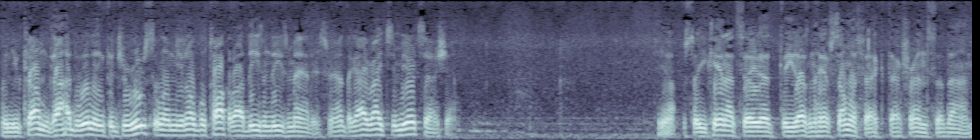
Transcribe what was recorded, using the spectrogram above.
When you come, God willing, to Jerusalem, you know, we'll talk about these and these matters. Right? The guy writes imirtza Hashem. Yeah, so you cannot say that he doesn't have some effect, our friend Saddam.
